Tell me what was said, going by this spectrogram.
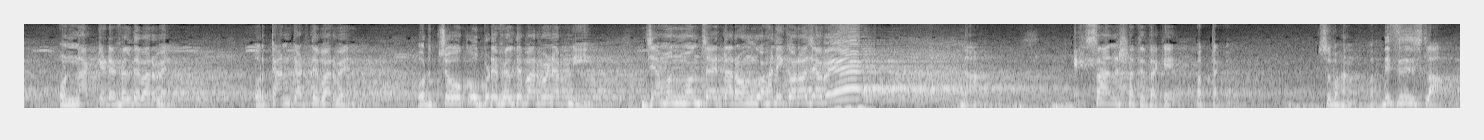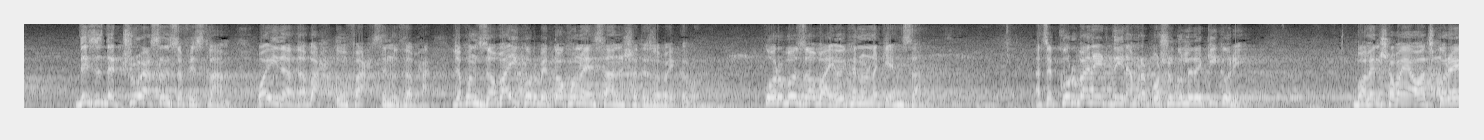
ওর নাক কেটে ফেলতে পারবেন, ওর কান কাটতে পারবেন, ওর চোখ উপড়ে ফেলতে পারবেন আপনি। যেমন মন চায় তার অঙ্গহানি করা যাবে, না, এহসানের সাথে তাকে হত্যা করো। সুবাহান আল্লাহ this is Islam this is the true essence of Islam ওয়াইদা দাবাহ তুম ফাহসিনু দাবাহ যখন জবাই করবে তখনও এহসানের সাথে জবাই করো। করব জবাই, ওইখানেও নাকি এহসান। আচ্ছা কোরবানির দিন আমরা পশুগুলোরে কি করি? বলেন সবাই আওয়াজ করে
